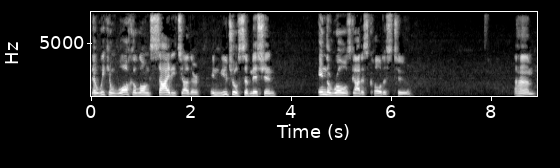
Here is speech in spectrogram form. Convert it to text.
that we can walk alongside each other in mutual submission in the roles God has called us to. Um,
